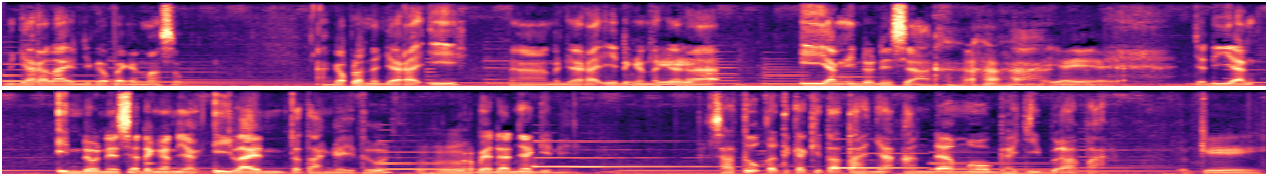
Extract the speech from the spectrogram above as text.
negara lain juga pengen masuk. Anggaplah negara I, nah, negara I dengan Oke. negara I yang Indonesia. Hahaha, ya ya ya. Jadi yang Indonesia dengan yang I lain tetangga itu Mhm. perbedaannya gini. Satu ketika kita tanya Anda mau gaji berapa? Oke.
